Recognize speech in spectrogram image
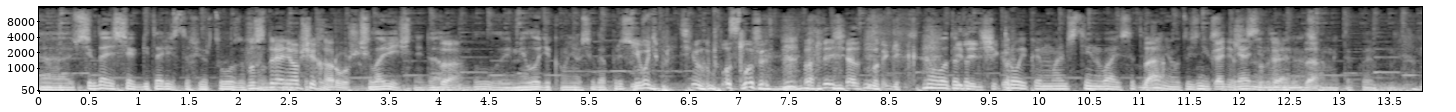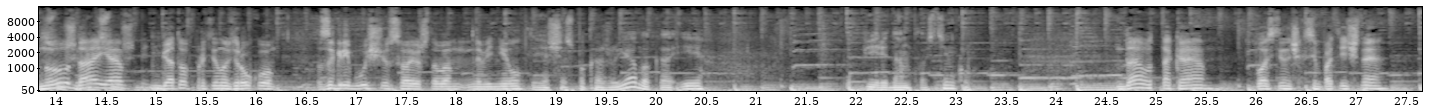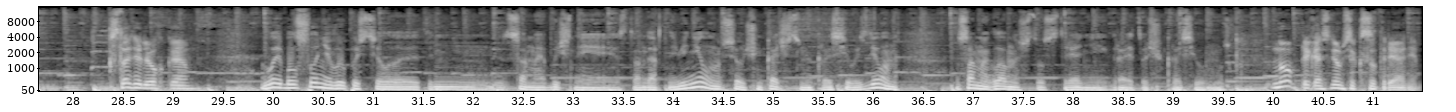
Э, Всегда из всех гитаристов-виртуозов... Ну, был вообще хорош. Человечный, да, Да. был, и мелодика у него всегда присутствует. Его не противно было слушать, в отличие от многих Ну, вот эта тройка Мальстин, Вайс и Да, вот из них Сатриани, наверное, самый такой... Ну да, я готов протянуть руку загребущую свою, чтобы на винил. Я сейчас покажу яблоко и передам пластинку. Да, вот такая пластиночка симпатичная. Кстати, легкая. Лейбл Sony выпустил, это не самый обычный стандартный винил, но все очень качественно, красиво сделано. Но самое главное, что Сатриани играет очень красивую музыку. Но прикоснемся к Сатриане.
